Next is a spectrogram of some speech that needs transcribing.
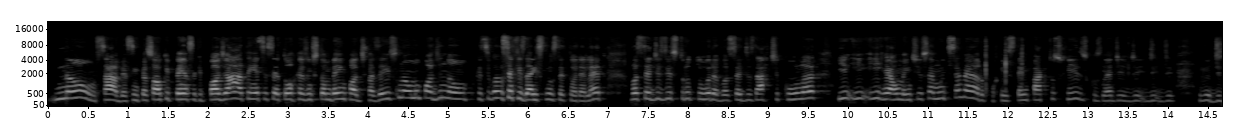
não, sabe? Assim, pessoal que pensa que pode, ah, tem esse setor que a gente também pode fazer isso. Não, não pode não, porque se você fizer isso no setor elétrico, você desestrutura, você desarticula e, e, e realmente isso é muito severo, porque isso tem impactos físicos, né, de, de, de, de,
